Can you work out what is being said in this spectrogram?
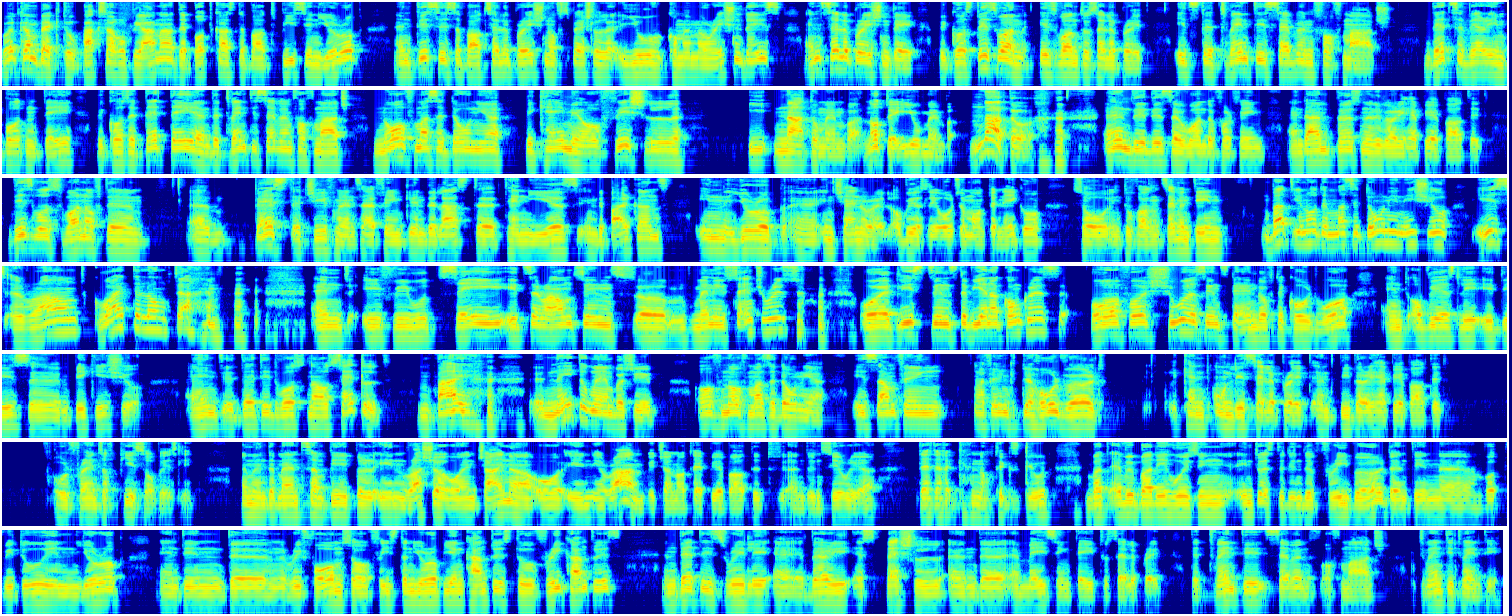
Welcome back to Pax Europiana, the podcast about peace in Europe. And this is about celebration of special EU commemoration days and celebration day, because this one is one to celebrate. It's the 27th of March. That's a very important day because at that day and the 27th of March, North Macedonia became an official NATO member, not the EU member, NATO. and it is a wonderful thing. And I'm personally very happy about it. This was one of the um, best achievements, I think, in the last uh, 10 years in the Balkans, in Europe uh, in general. Obviously, also Montenegro. So in 2017, but you know, the Macedonian issue is around quite a long time. and if we would say it's around since um, many centuries, or at least since the Vienna Congress, or for sure since the end of the Cold War, and obviously it is a big issue. And that it was now settled by NATO membership of North Macedonia is something I think the whole world can only celebrate and be very happy about it. All friends of peace, obviously. I mean, there meant some people in Russia or in China or in Iran which are not happy about it, and in Syria that I cannot exclude. But everybody who is in, interested in the free world and in uh, what we do in Europe and in the reforms of Eastern European countries to free countries and that is really a very special and uh, amazing day to celebrate. The 27th of March 2020.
